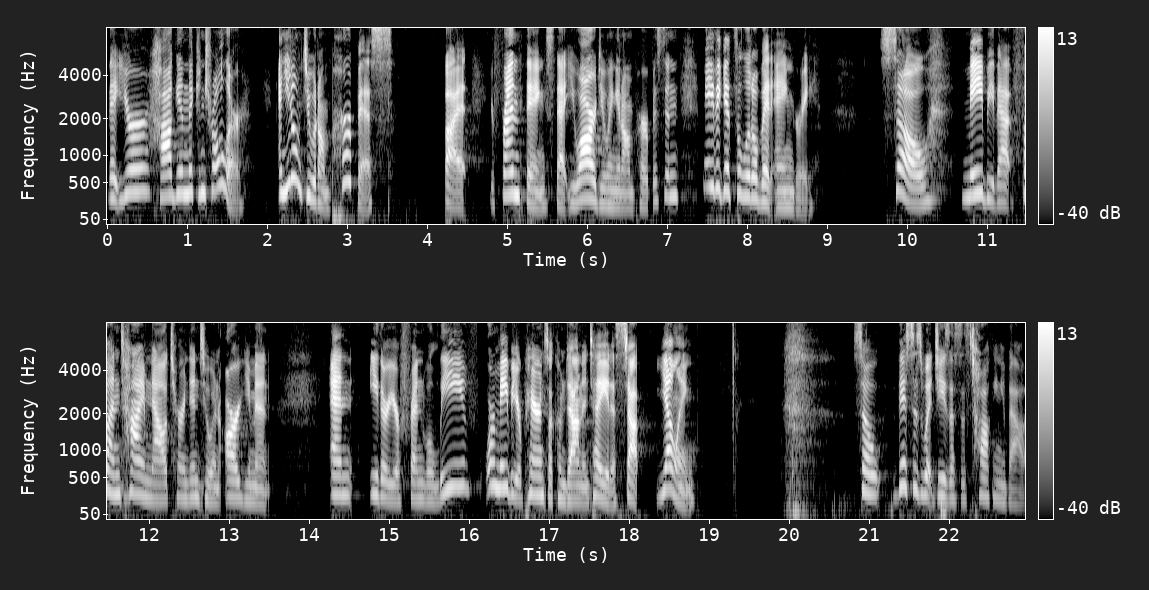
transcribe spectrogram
that you're hogging the controller. And you don't do it on purpose, but your friend thinks that you are doing it on purpose and maybe gets a little bit angry. So maybe that fun time now turned into an argument. And either your friend will leave, or maybe your parents will come down and tell you to stop yelling. So, this is what Jesus is talking about.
